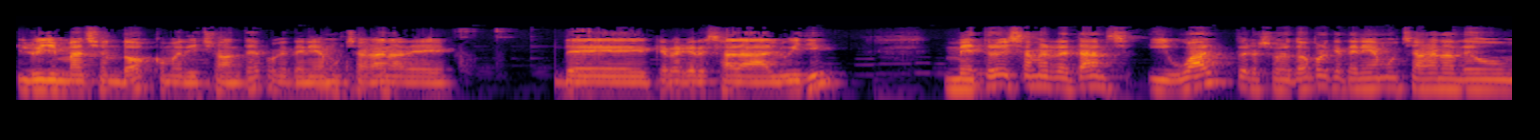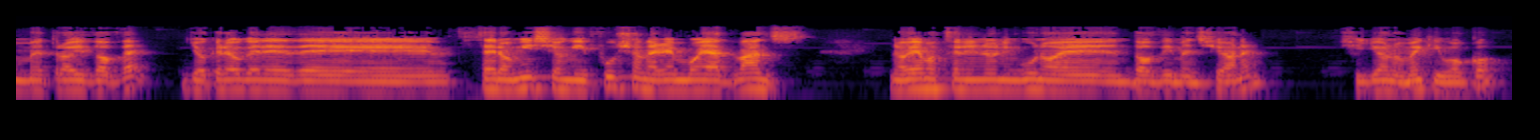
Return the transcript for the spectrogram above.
Luigi Mansion 2, como he dicho antes, porque tenía muchas ganas de, de que regresara Luigi. Metroid Summer Returns igual, pero sobre todo porque tenía muchas ganas de un Metroid 2D. Yo creo que desde Zero Mission y Fusion de Game Boy Advance no habíamos tenido ninguno en dos dimensiones, si yo no me equivoco,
